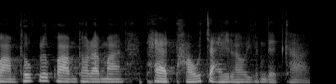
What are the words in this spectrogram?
ความทุกข์หรือความทรมานแผดเผาใจเราอย่างเด็ดขาด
